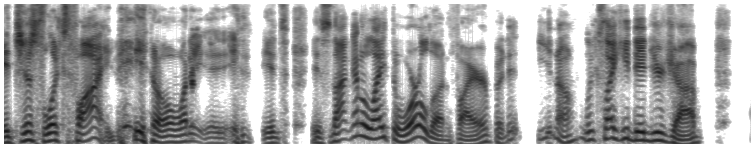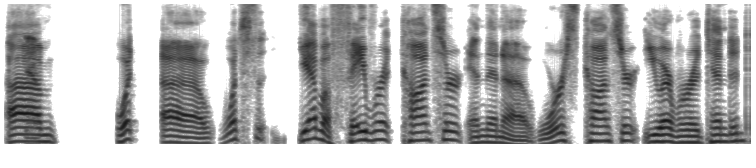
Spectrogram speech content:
it just looks fine. You know what? It, it, it's it's not going to light the world on fire, but it you know looks like you did your job. Um, what uh, what's the? Do you have a favorite concert and then a worst concert you ever attended?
